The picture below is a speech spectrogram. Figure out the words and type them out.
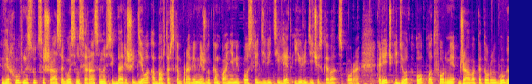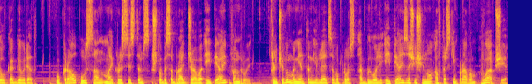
Верховный суд США согласился раз и навсегда решить дело об авторском праве между компаниями после 9 лет юридического спора. Речь идет о платформе Java, которую Google, как говорят, украл у Sun Microsystems, чтобы собрать Java API в Android. Ключевым моментом является вопрос, а было ли API защищено авторским правом вообще?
